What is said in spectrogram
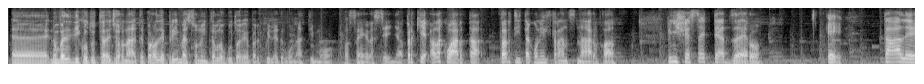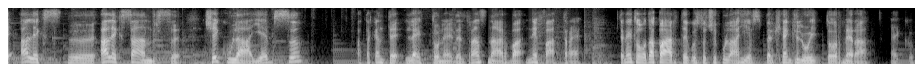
Eh, non ve le dico tutte le giornate, però le prime sono interlocutorie per cui le devo un attimo passare in rassegna, perché alla quarta partita con il Transnarva finisce 7 a 0 e tale Alex, eh, Alexandrs Cekulaevs, attaccante lettone del Transnarva, ne fa 3. Tenetelo da parte questo Cekulaevs perché anche lui tornerà. Ecco.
